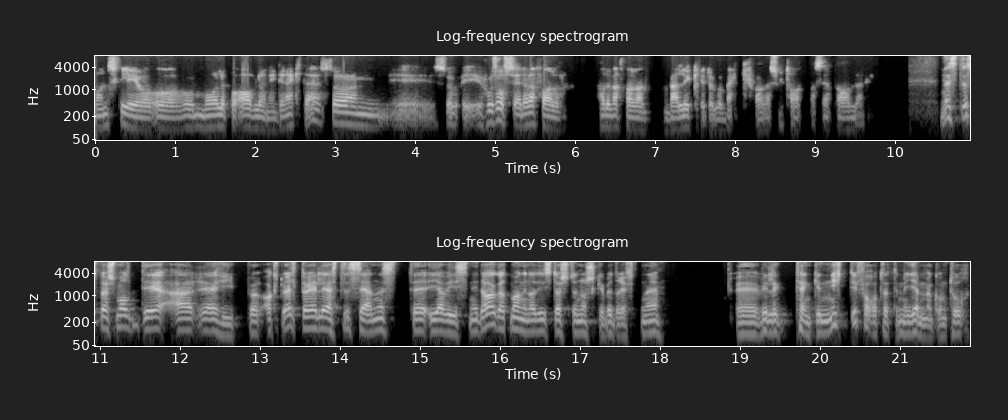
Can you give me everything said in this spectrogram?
vanskelig å, å, å måle på avlønning direkte. Så, mm, så, hos oss er det i hvert fall, har det i hvert fall vært vellykket å gå vekk fra resultatbasert avlønning. Neste spørsmål det er eh, hyperaktuelt. og Jeg leste senest eh, i avisen i dag at mange av de største norske bedriftene eh, ville tenke nytt i forhold til dette med hjemmekontor.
